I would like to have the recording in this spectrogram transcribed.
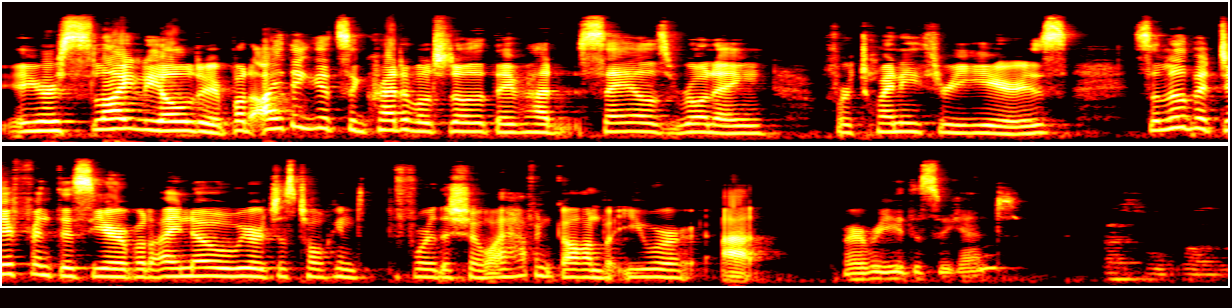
I, I'm older. You're slightly older, but I think it's incredible to know that they've had sales running for 23 years. It's a little bit different this year, but I know we were just talking before the show. I haven't gone, but you were at where were you this weekend? Festival Plaza.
